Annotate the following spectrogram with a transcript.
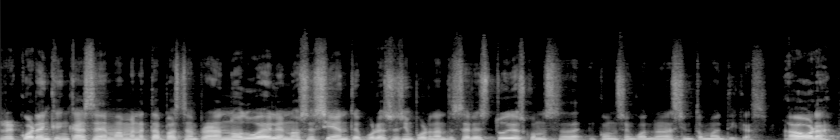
recuerden que en cáncer de mama en etapas tempranas no duele, no se siente, por eso es importante hacer estudios cuando se, cuando se encuentran asintomáticas. Ahora,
